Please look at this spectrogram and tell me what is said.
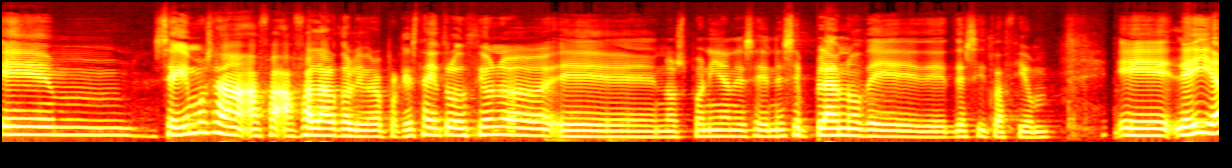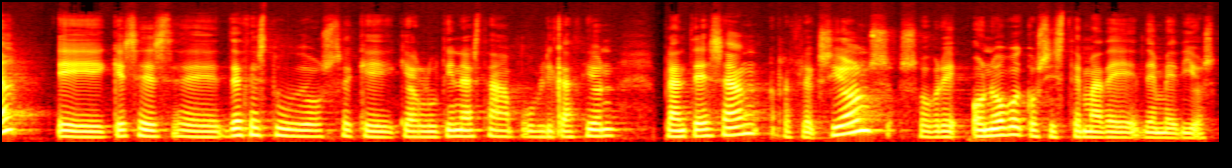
Eh, seguimos a, a, a falar do libro, porque esta introducción eh, nos ponía nese, nese plano de, de, de situación. Eh, leía eh, que eses eh, dez estudos que, que aglutina esta publicación eh, plantexan reflexións sobre o novo ecosistema de, de medios.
